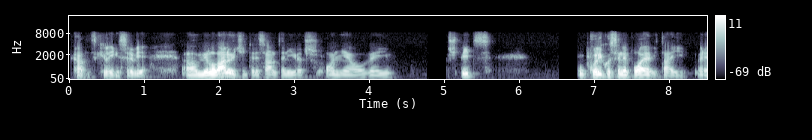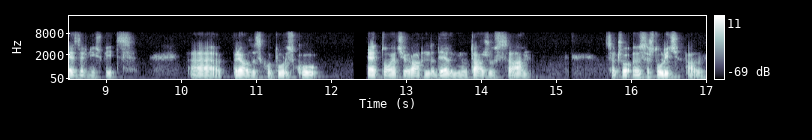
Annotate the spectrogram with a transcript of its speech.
Kadetske lige Srbije. Uh, Milovanović interesantan igrač, on je ovaj špic ukoliko se ne pojavi taj rezervni špic uh, pre odlaska u Tursku, eto, on će vjerojatno da deli minutažu sa, sa, čo, sa Štulićem, pardon.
